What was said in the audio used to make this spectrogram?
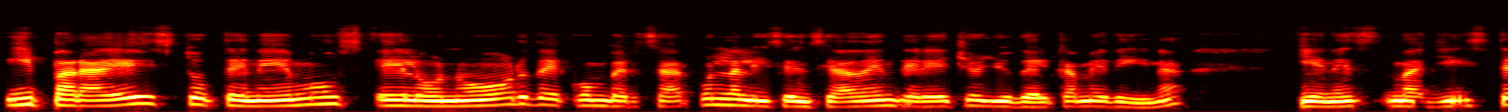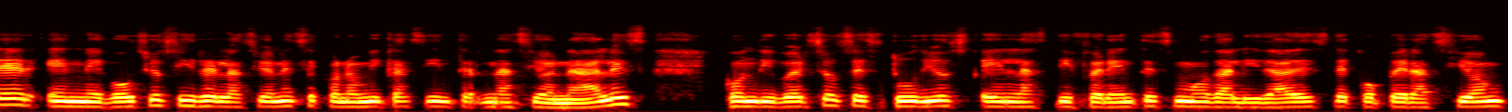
Y para esto tenemos el honor de conversar con la licenciada en Derecho Yudelka Medina, quien es magíster en negocios y relaciones económicas internacionales, con diversos estudios en las diferentes modalidades de cooperación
